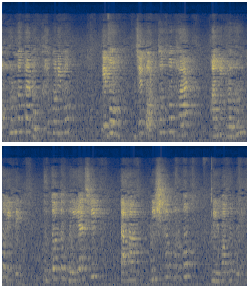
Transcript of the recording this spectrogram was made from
অখণ্ডতা রক্ষা করিব এবং যে কর্তব্য ভার আমি গ্রহণ করিতে উদ্যত হইয়াছি, তাহা নিষ্ঠাপূর্বক নির্বাহ করিব।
